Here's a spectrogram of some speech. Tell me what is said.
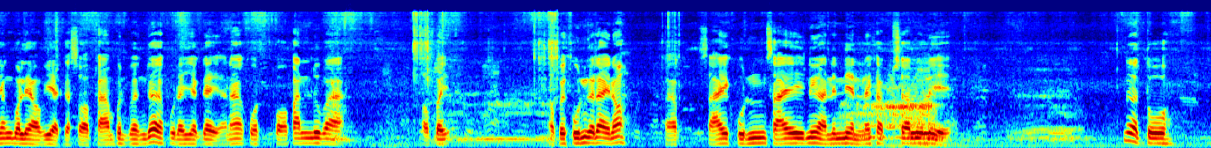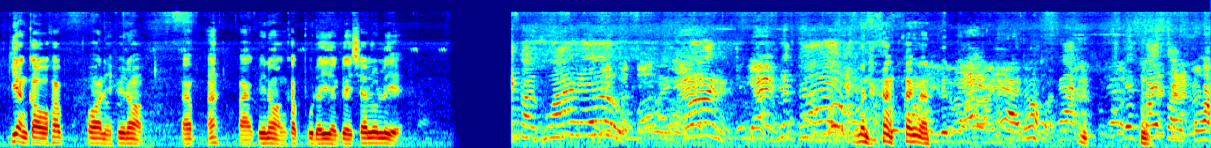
ยังบ่แล้วเวียดก็สอบถามเพิ่นเบิ่งเด้อผู้ใดอยากได้อนาคตพอพันธุ์หรือว่า เอาไป เอาไปคุ้นก็ได้เนาะ ครับสายคุ้นสายเนื้อเน้นๆเลยครับชาโลเล่เนื้อตัวเกลี้ยงเก่าครับพ่อนี่พี่น้องครับอะฝากพี่น้องครับผู้ใดอยากได้ชาโลเล่ต่อยขวาเร็วเล็กท้ายมันทั้งทั้งนั้นเล็กท้ายต่อยขวา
